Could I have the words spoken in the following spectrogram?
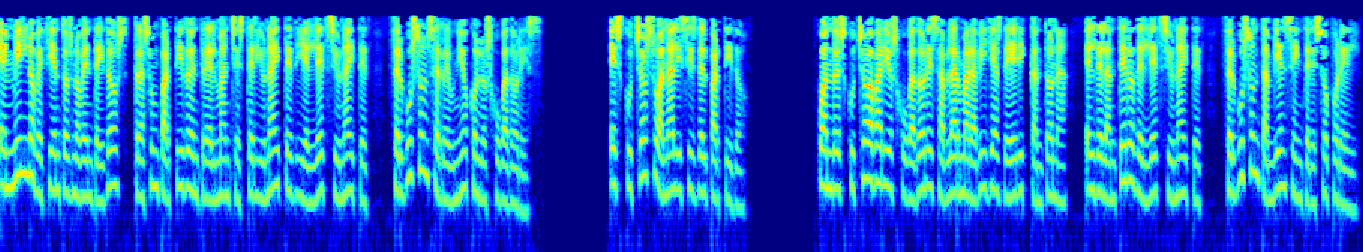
En 1992, tras un partido entre el Manchester United y el Leeds United, Ferguson se reunió con los jugadores. Escuchó su análisis del partido. Cuando escuchó a varios jugadores hablar maravillas de Eric Cantona, el delantero del Leeds United, Ferguson también se interesó por él.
